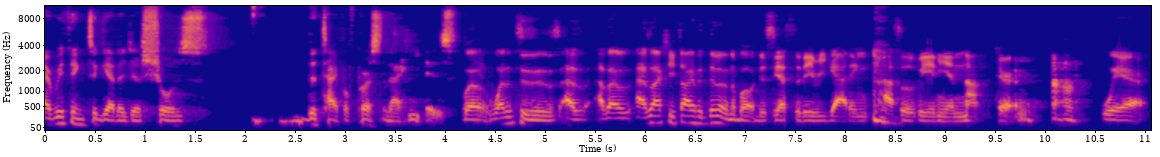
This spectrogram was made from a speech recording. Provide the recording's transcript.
everything together just shows the type of person that he is. Well, what it is, is as, as I, was, I was actually talking to Dylan about this yesterday regarding Castlevania Nocturne, Uh-huh. where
